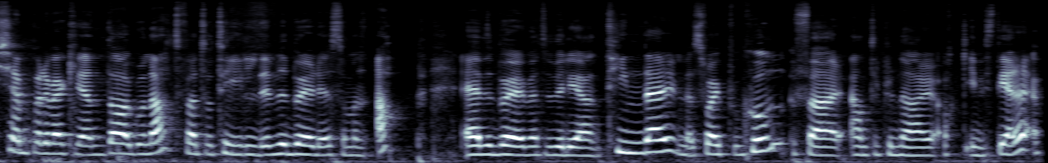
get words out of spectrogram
kämpade verkligen dag och natt för att få till det. Vi började som en app. Eh, vi började med att vi ville göra en Tinder med swipe-funktion för entreprenörer och investerare.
